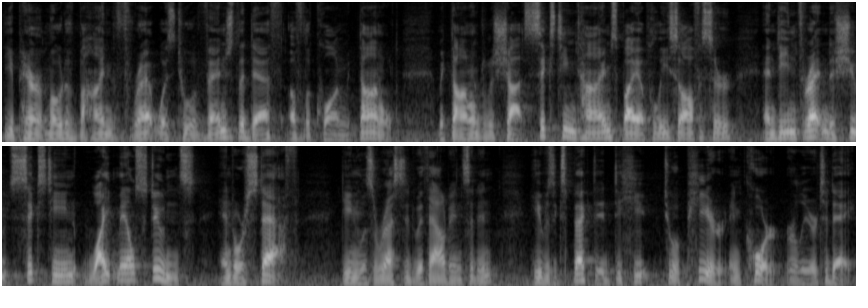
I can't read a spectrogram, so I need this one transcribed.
The apparent motive behind the threat was to avenge the death of Laquan McDonald. McDonald was shot 16 times by a police officer, and Dean threatened to shoot 16 white male students and or staff. Dean was arrested without incident. He was expected to, to appear in court earlier today.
